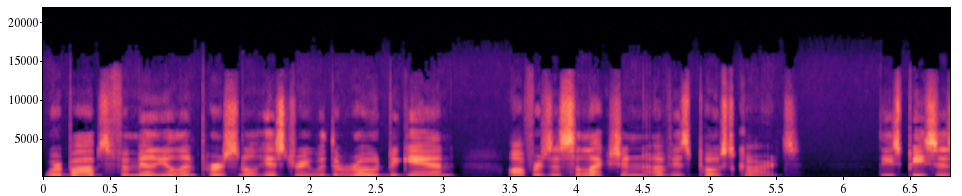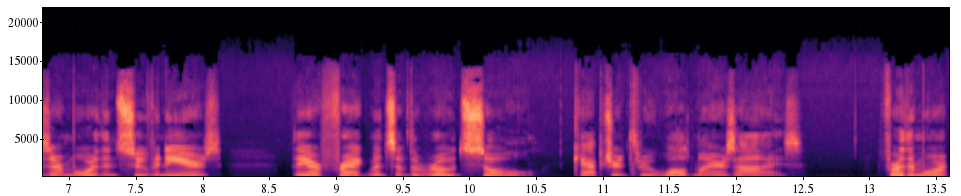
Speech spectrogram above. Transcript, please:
where Bob's familial and personal history with the road began, offers a selection of his postcards. These pieces are more than souvenirs, they are fragments of the road's soul, captured through Waldmire's eyes. Furthermore,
